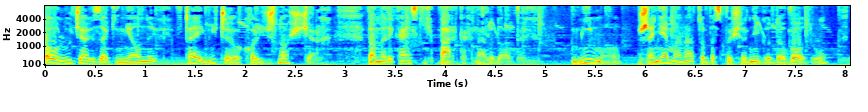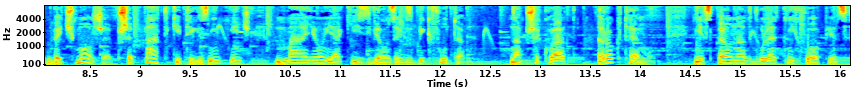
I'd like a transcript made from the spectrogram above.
o ludziach zaginionych w tajemniczych okolicznościach w amerykańskich parkach narodowych. Mimo, że nie ma na to bezpośredniego dowodu, być może przypadki tych zniknięć mają jakiś związek z Bigfootem. Na przykład rok temu Niespełna dwuletni chłopiec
